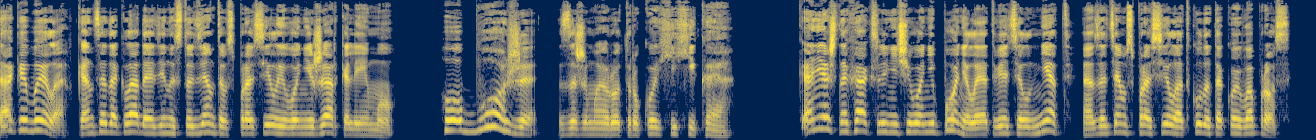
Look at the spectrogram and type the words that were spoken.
Так и было. В конце доклада один из студентов спросил его, не жарко ли ему. О, боже, зажимаю рот рукой, хихикая. Конечно, Хаксли ничего не понял и ответил нет, а затем спросил, откуда такой вопрос.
